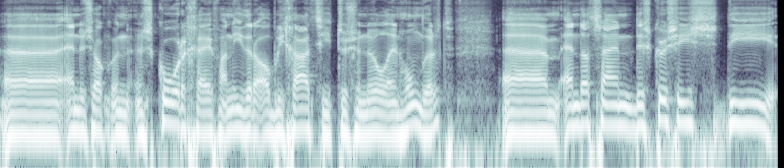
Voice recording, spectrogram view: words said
Uh, en dus ook een, een score geven aan iedere obligatie tussen 0 en 100. Um, en dat zijn discussies die,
